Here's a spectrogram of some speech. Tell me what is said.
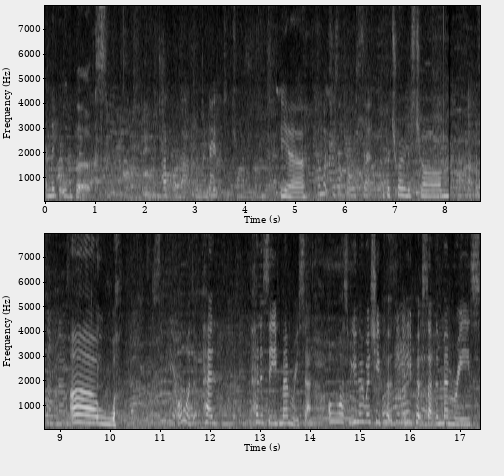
and they've got all the books. I've got that. I gave it to Charlie. Yeah, How much is a whole set? the Patronus charm. At the thumbnail. Oh, What's in here? oh, I don't, pen, Pensieve memory set. Oh, that's you know where she put. He puts like the memories.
